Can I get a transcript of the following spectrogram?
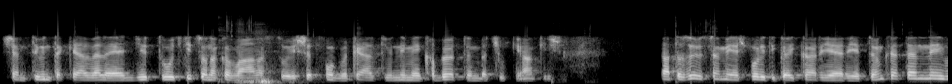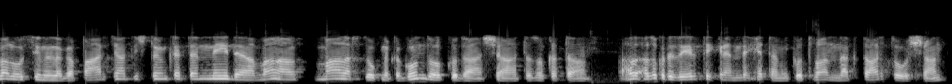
sem tűntek el vele együtt, úgy Ficónak a választói sem fognak eltűnni, még ha börtönbe csukják is. Tehát az ő személyes politikai karrierjét tönkretenné, valószínűleg a pártját is tönkretenné, de a választóknak a gondolkodását, azokat, a, azokat az értékrendeket, amik ott vannak tartósan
